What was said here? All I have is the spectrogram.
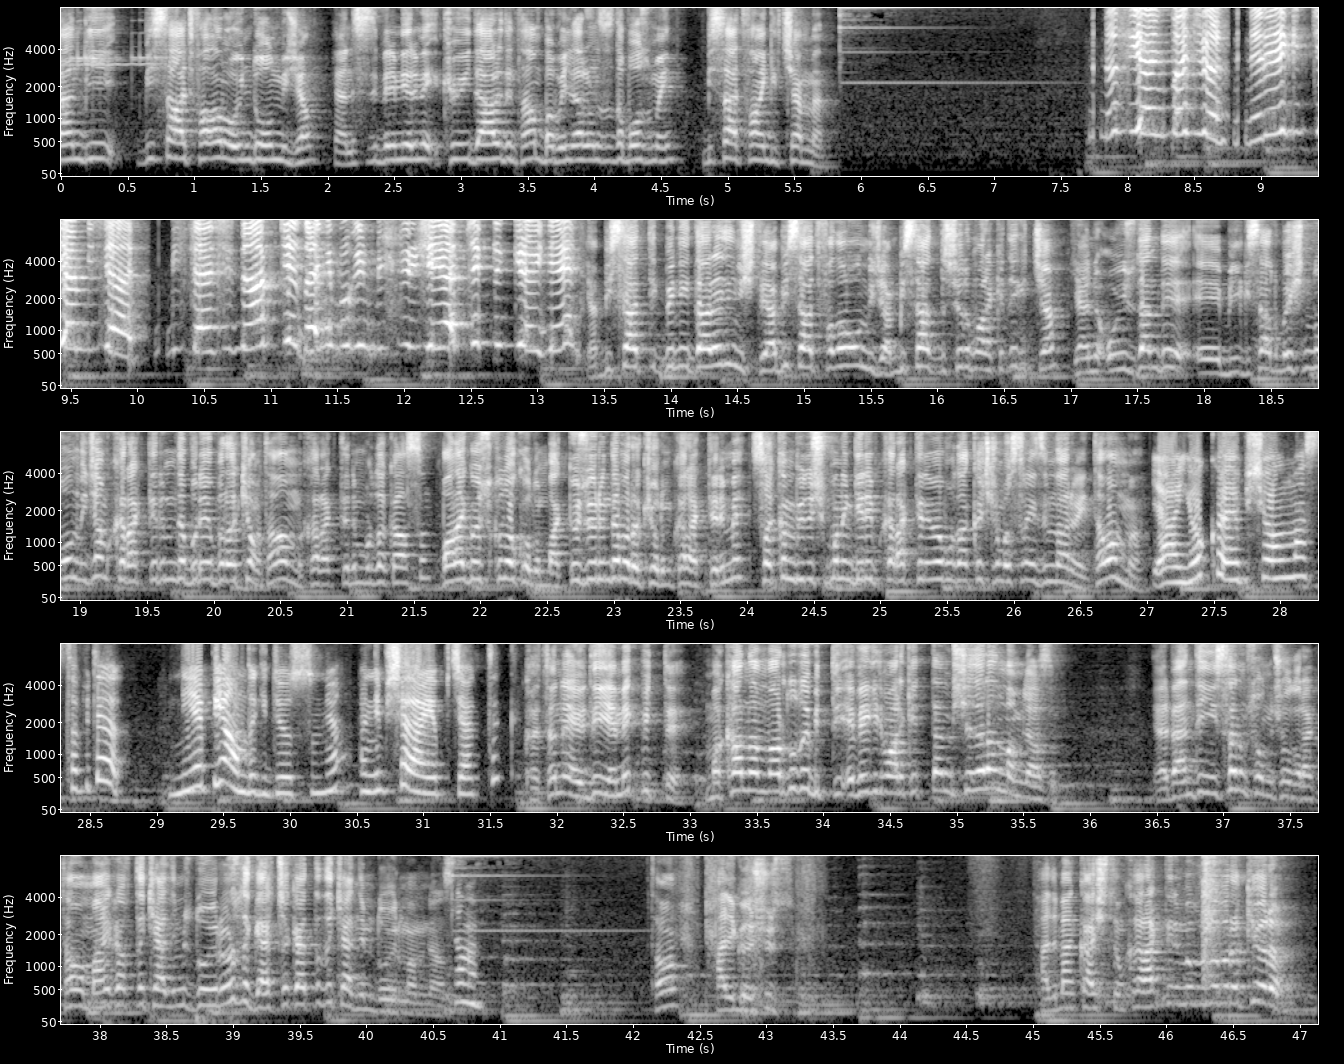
Ben bir, bir saat falan oyunda olmayacağım. Yani siz benim yerime köyü idare edin tamam Bobby ile aranızı da bozmayın. Bir saat falan gideceğim ben. Nereye gideceğim bir saat? Biz sensiz ne yapacağız? Hani bugün bir sürü şey yapacaktık köyde. Ya bir saatlik beni idare edin işte ya. Bir saat falan olmayacağım. Bir saat dışarı markete gideceğim. Yani o yüzden de e, bilgisayar başında olmayacağım. Karakterimi de buraya bırakıyorum tamam mı? Karakterim burada kalsın. Bana göz kulak olun bak. Göz önünde bırakıyorum karakterimi. Sakın bir düşmanın gelip karakterimi buradan kaçırmasına izin vermeyin tamam mı? Ya yok öyle bir şey olmaz tabi de. Niye bir anda gidiyorsun ya? Hani bir şeyler yapacaktık. Katana evde yemek bitti. Makarnam vardı o da bitti. Eve gidip marketten bir şeyler almam lazım. Yani ben de insanım sonuç olarak. Tamam Minecraft'ta kendimizi doyuruyoruz da gerçek hayatta da kendimi doyurmam lazım. Tamam. Tamam. Hadi görüşürüz. Hadi ben kaçtım. Karakterimi burada bırakıyorum.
